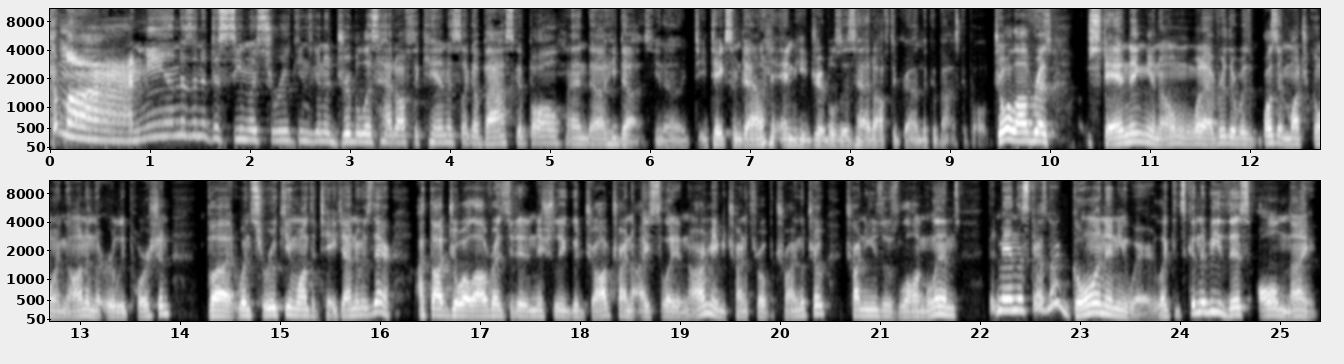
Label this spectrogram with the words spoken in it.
Come on, man. Doesn't it just seem like Tsarukyan's going to dribble his head off the canvas like a basketball? And uh, he does. You know, he takes him down and he dribbles his head off the ground like a basketball. Joel Alvarez standing, you know, whatever. There was, wasn't much going on in the early portion. But when Tsarukyan wanted the takedown, it was there. I thought Joel Alvarez did initially a good job trying to isolate an arm, maybe trying to throw up a triangle choke, trying to use those long limbs. But man, this guy's not going anywhere. Like it's going to be this all night.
